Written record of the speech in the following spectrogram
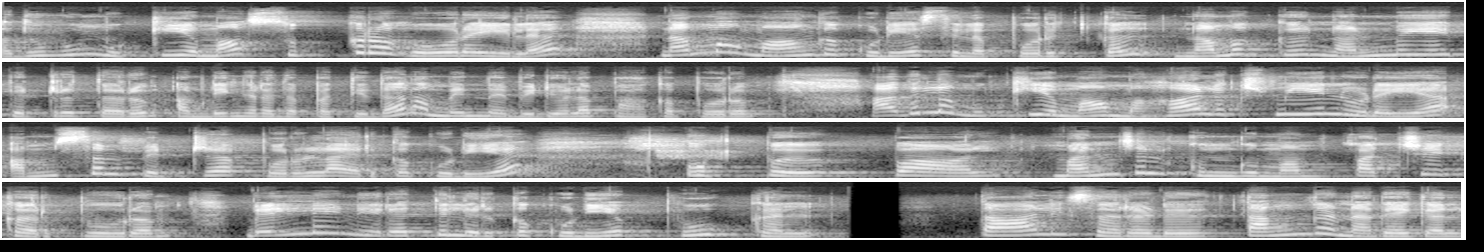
அதுவும் முக்கியமாக சுக்கர ஹோரையில் நம்ம வாங்கக்கூடிய சில பொருட்கள் நமக்கு நன்மையை பெற்றுத்தரும் அப்படிங்கிறத பற்றி தான் நம்ம இந்த வீடியோவில் பார்க்க போகிறோம் அதில் முக்கியமாக மகாலட்சுமியினுடைய அம்ச அம்சம் பெற்ற பொருளாக இருக்கக்கூடிய உப்பு பால் மஞ்சள் குங்குமம் பச்சை கற்பூரம் வெள்ளை நிறத்தில் இருக்கக்கூடிய பூக்கள் தாலி சரடு தங்க நகைகள்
